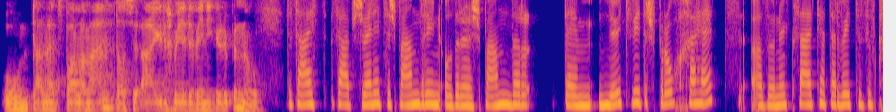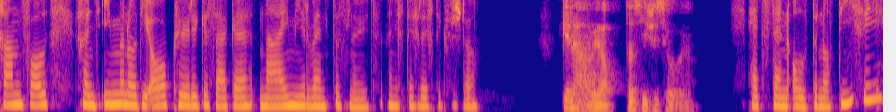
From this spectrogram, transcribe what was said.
Und dann hat das Parlament das eigentlich mehr oder weniger übernommen. Das heißt, selbst wenn jetzt eine Spenderin oder ein Spender dem nicht widersprochen hat, also nicht gesagt hat, er will das auf keinen Fall, können immer noch die Angehörigen sagen, nein, wir wollen das nicht, wenn ich dich richtig verstehe. Genau, ja, das ist so, ja. Hat es denn alternative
